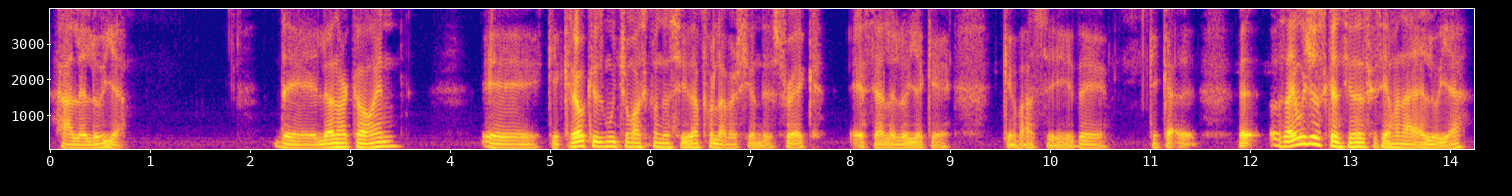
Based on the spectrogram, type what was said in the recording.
Hallelujah de Leonard Cohen, eh, que creo que es mucho más conocida por la versión de Shrek, ese Hallelujah que, que va así de... Que, eh, o sea, hay muchas canciones que se llaman Hallelujah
